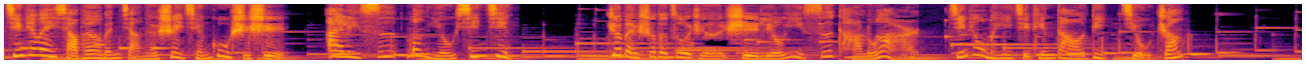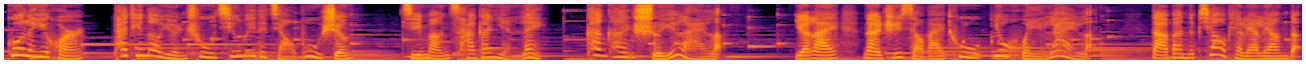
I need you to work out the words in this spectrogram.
今天为小朋友们讲的睡前故事是《爱丽丝梦游仙境》。这本书的作者是刘易斯·卡罗尔。今天我们一起听到第九章。过了一会儿，他听到远处轻微的脚步声，急忙擦干眼泪，看看谁来了。原来那只小白兔又回来了，打扮得漂漂亮亮的，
